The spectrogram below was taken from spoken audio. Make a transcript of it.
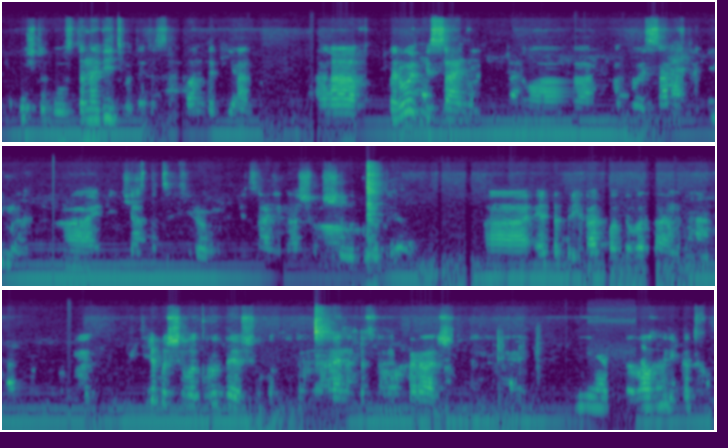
для того, чтобы установить вот это самбандакьян. А второе писание, а, одно из самых любимых а, и часто цитированных писаний нашего Шилы Гурудева, а, это Брихат Бхагаватам. Где бы Шила Гурудев, Шила Нарайна Махарадж, не отдавал Харикатху.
